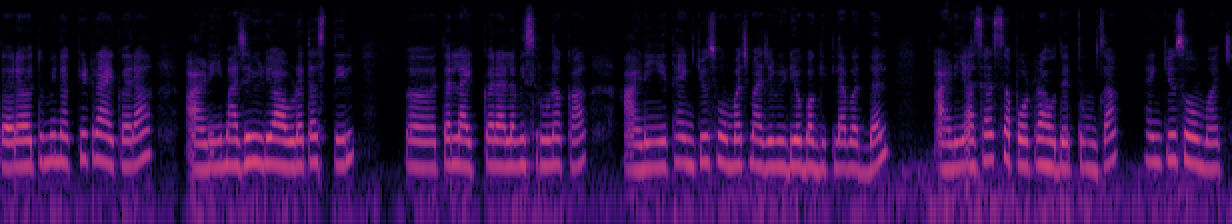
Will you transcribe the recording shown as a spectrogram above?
तर तुम्ही नक्की ट्राय करा. आणि माझे व्हिडिओ आवडत असतील तर लाईक करायला विसरू नका. आणि थँक्यू सो मच माझे व्हिडिओ बघितल्याबद्दल. आणि असाच सपोर्ट राहू देत तुमचा. थँक्यू सो मच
